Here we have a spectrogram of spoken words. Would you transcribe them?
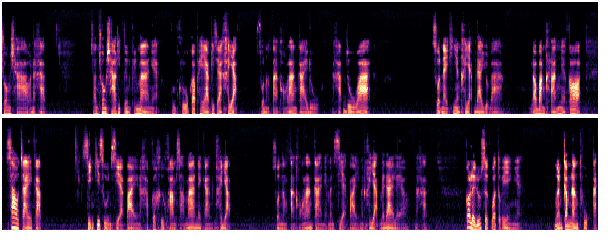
ช่วงเช้านะครับตอนช่วงเช้าที่ตื่นขึ้นมาเนี่ย คุณครูก็พยายามที่จะขยับส่วนต่างๆ ของร่างกายดูนะครับ ดูว่าส่วนไหนที่ยังขยับได้อยู่บ้าง แล้วบางครั้งเนี่ยก็เศร้าใจกับสิ่งที่สูญเสียไปนะครับ ก็คือความสามารถในการขยับส่วนต่างๆ ของร่างกายเนี่ยมันเสียไปมันขยับไม่ได้แล้วนะครับ ก็เลยรู้สึกว่าตัวเองเนี่ย เหมือนกำลังถูกกัด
